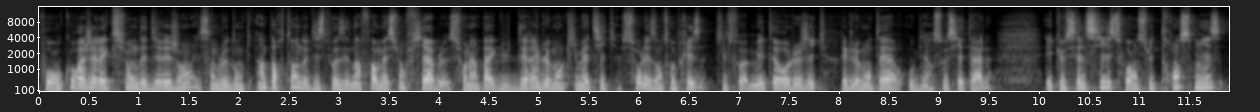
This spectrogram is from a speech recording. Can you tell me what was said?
Pour encourager l'action des dirigeants, il semble donc important de disposer d'informations fiables sur l'impact du dérèglement climatique sur les entreprises, qu'il soit météorologique, réglementaire ou bien sociétal, et que celles-ci soient ensuite transmises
